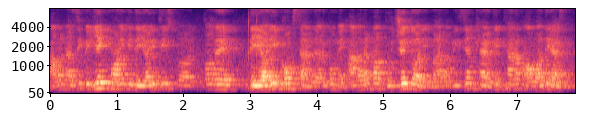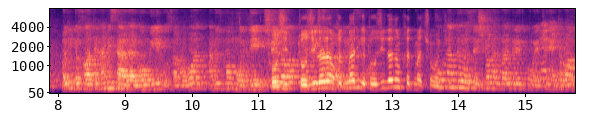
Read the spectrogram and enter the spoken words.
اول نزدیک به یک ماهی که دیاری تیست با دیاری کم سردرگمه. عملا ما بودجه داریم برنامه ریزی هم کردیم ترم آماده است. ولی به خاطر همین سردرگمی مصوبات هنوز ما موندیم توضیح, توضیح دادم خدمت دیگه توضیح دادم خدمت شما که اونم درست اشکال از باید برید کمیته انتباه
